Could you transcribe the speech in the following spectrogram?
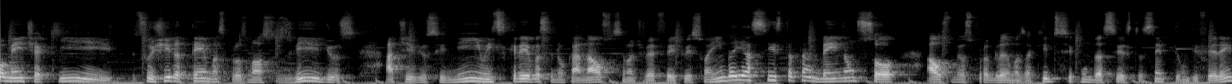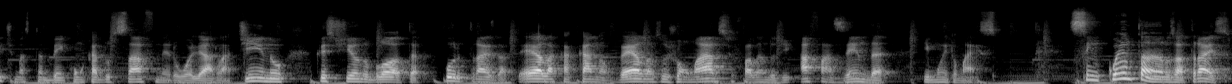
Comente aqui, sugira temas para os nossos vídeos, ative o sininho, inscreva-se no canal se você não tiver feito isso ainda e assista também não só aos meus programas aqui de segunda a sexta, sempre um diferente, mas também com Cadu Safner, o Olhar Latino, Cristiano Blota, Por Trás da Tela, Cacá Novelas, o João Márcio falando de A Fazenda e muito mais. 50 anos atrás,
